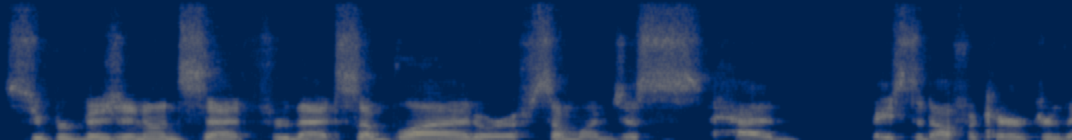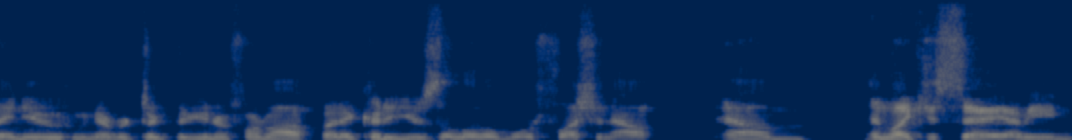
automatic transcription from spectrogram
supervision on set for that subplot, or if someone just had based it off a character they knew who never took their uniform off, but it could have used a little more fleshing out. Um, and like you say, I mean,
